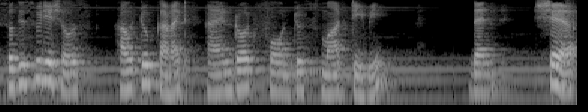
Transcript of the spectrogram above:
so this video shows how to connect Android phone to smart TV then share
